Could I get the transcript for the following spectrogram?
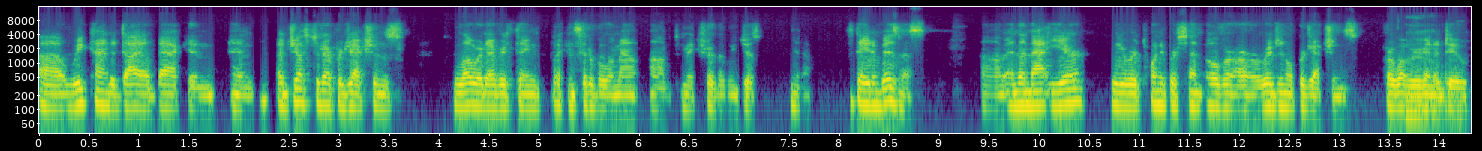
uh, we kind of dialed back and, and adjusted our projections, lowered everything a considerable amount um, to make sure that we just, you know, stayed in business. Um, and then that year, we were 20% over our original projections for what we were going to do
